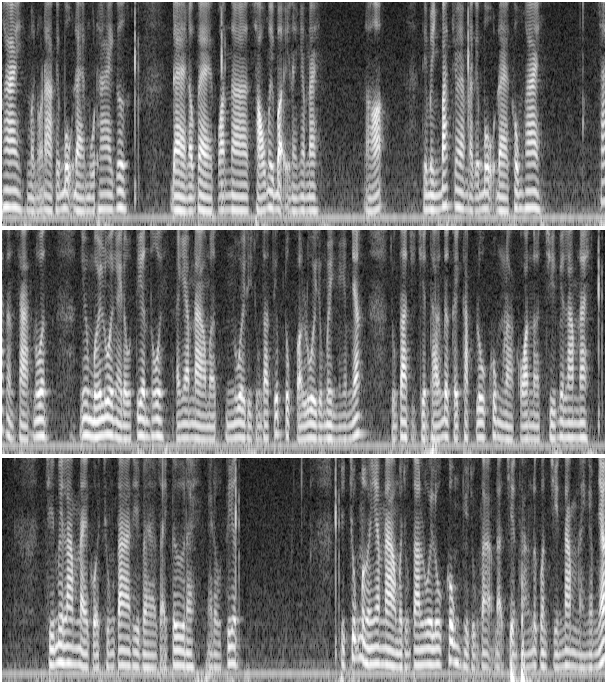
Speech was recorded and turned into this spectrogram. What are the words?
02 mà nó là cái bộ đề 12 cơ đề nó về con à, 67 này anh em này. Đó. Thì mình bắt cho em là cái bộ đề 02 sát thần sạt luôn. Nhưng mới nuôi ngày đầu tiên thôi. Anh em nào mà nuôi thì chúng ta tiếp tục vào nuôi cho mình anh em nhé. Chúng ta chỉ chiến thắng được cái cặp lô khung là con à, 95 này. 95 này của chúng ta thì về giải tư này, ngày đầu tiên. Thì chúc mừng anh em nào mà chúng ta nuôi lô khung thì chúng ta đã chiến thắng được con 95 này anh em nhé.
